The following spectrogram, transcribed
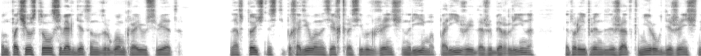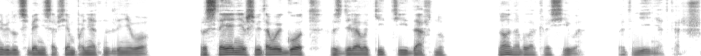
он почувствовал себя где-то на другом краю света. Она в точности походила на тех красивых женщин Рима, Парижа и даже Берлина, которые принадлежат к миру, где женщины ведут себя не совсем понятно для него. Расстояние в световой год разделяло Китти и Дафну, но она была красива. В этом ей не откажешь.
